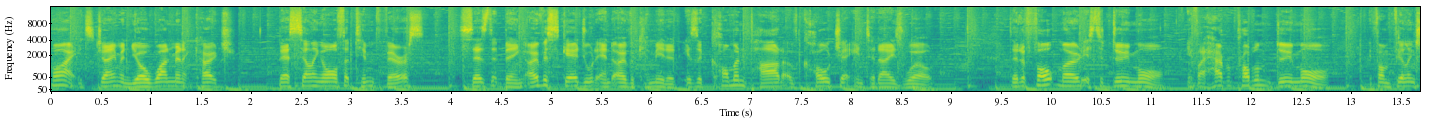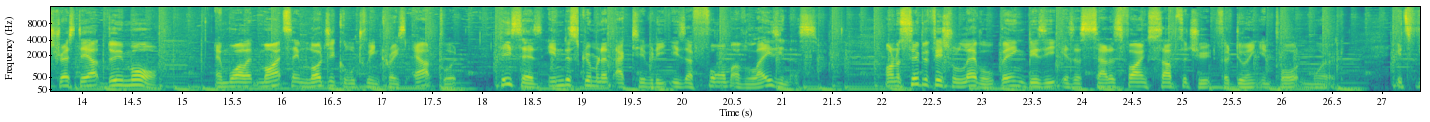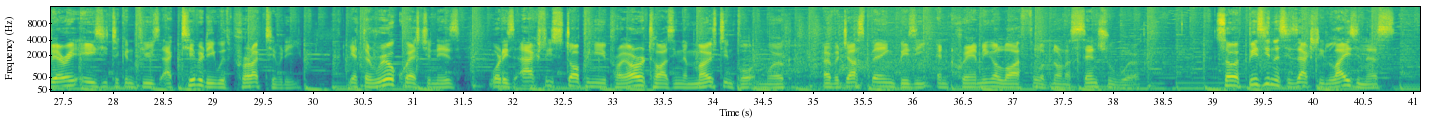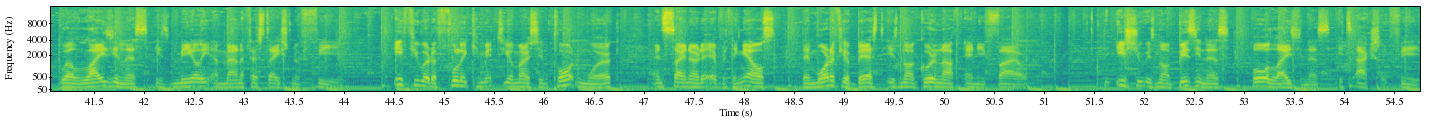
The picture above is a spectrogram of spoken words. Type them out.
Hi, it's Jamin, your one minute coach. Best selling author Tim Ferriss says that being overscheduled and overcommitted is a common part of culture in today's world. The default mode is to do more. If I have a problem, do more. If I'm feeling stressed out, do more. And while it might seem logical to increase output, he says indiscriminate activity is a form of laziness. On a superficial level, being busy is a satisfying substitute for doing important work. It's very easy to confuse activity with productivity. Yet the real question is what is actually stopping you prioritizing the most important work over just being busy and cramming a life full of non essential work? So, if busyness is actually laziness, well, laziness is merely a manifestation of fear. If you were to fully commit to your most important work and say no to everything else, then what if your best is not good enough and you fail? The issue is not busyness or laziness, it's actually fear.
